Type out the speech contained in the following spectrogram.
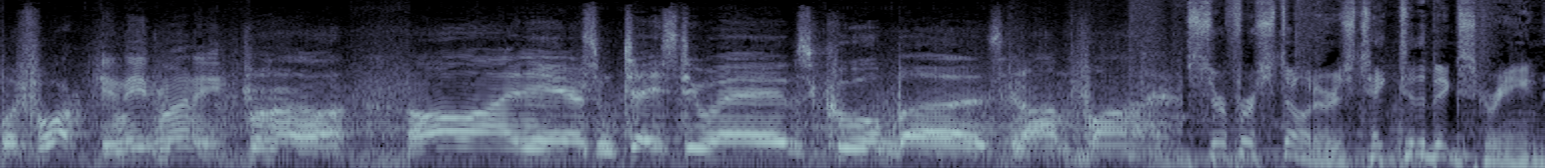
What for? You need money. All I need are some tasty waves, cool buzz, and I'm fine. Surfer Stoners take to the big screen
